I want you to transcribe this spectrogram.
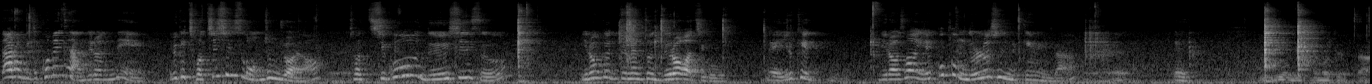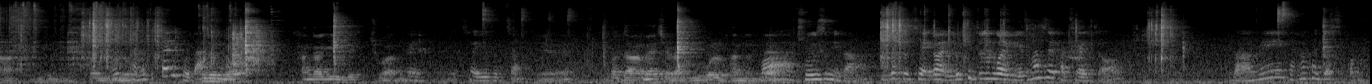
따로 이제 코멘트는 안 드렸는데 이렇게 젖히신 수가 엄청 좋아요. 네. 젖히고 넣으신 수 이런 게 뜨면 또 늘어가지고 네 이렇게 밀어서 이제 꾹꾹 누르시는 느낌입니다. 네. 네. 이게 이제 잘못됐다 뭐 이게 잘못했다기보다 그래도 뭐 감각이 이제 좋았네 네. 자 이거 좋죠? 예. 그 다음에 제가 이걸 봤는데 와 좋습니다. 이것도 제가 이렇게 뜨는 거에 비해서 한수의 가치가 있죠. 그 다음에 한칸 떴을 겁니다.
